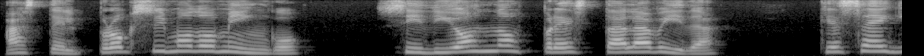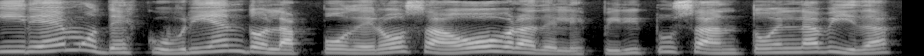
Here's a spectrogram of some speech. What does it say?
hasta el próximo domingo, si Dios nos presta la vida, que seguiremos descubriendo la poderosa obra del Espíritu Santo en la vida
